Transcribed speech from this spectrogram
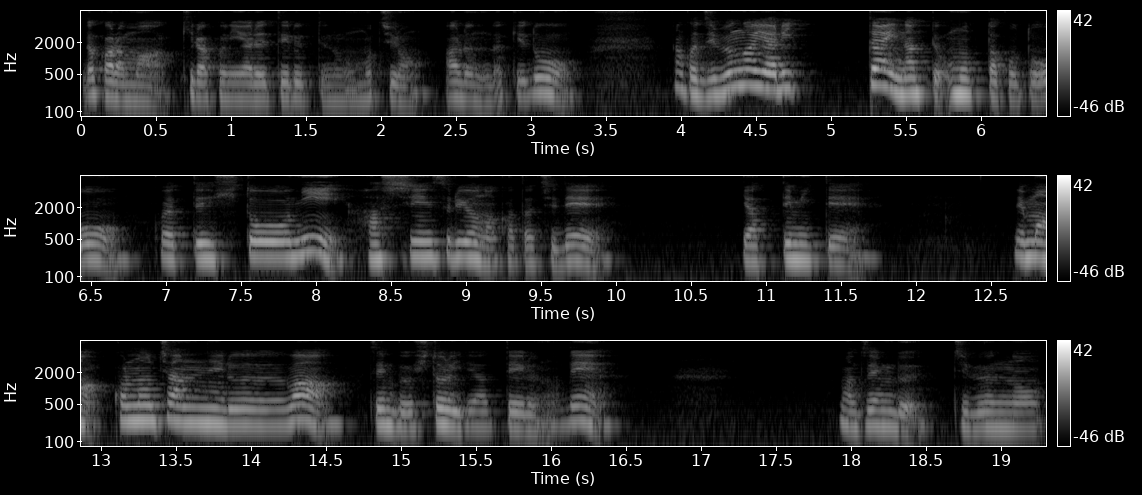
だからまあ気楽にやれてるっていうのももちろんあるんだけど、なんか自分がやりたいなって思ったことを、こうやって人に発信するような形でやってみて、でまあこのチャンネルは全部一人でやっているので、まあ、全部自分の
